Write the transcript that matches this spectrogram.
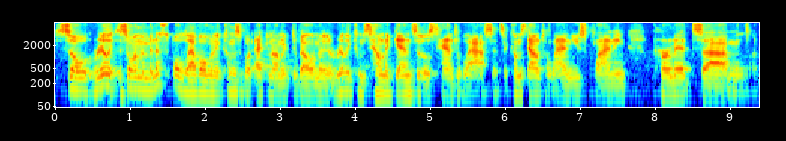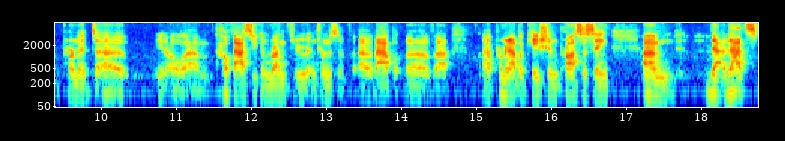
So really, so on the municipal level, when it comes about economic development, it really comes down again to those tangible assets. It comes down to land use planning, permits, um, permit, uh, you know, um, how fast you can run through in terms of of, app, of uh, uh, permit application processing um, that that's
